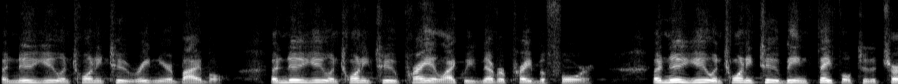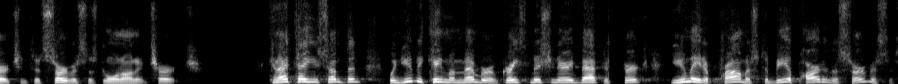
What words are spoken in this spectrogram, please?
A new you in 22 reading your Bible, a new you in 22 praying like we've never prayed before, a new you in 22 being faithful to the church and to services going on at church. Can I tell you something? When you became a member of Grace Missionary Baptist Church, you made a promise to be a part of the services.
